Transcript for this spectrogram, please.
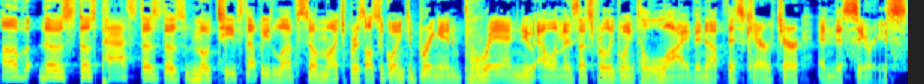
of those, those past, those, those motifs that we love so much, but it's also going to bring in brand new elements that's really going to liven up this character and this series.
